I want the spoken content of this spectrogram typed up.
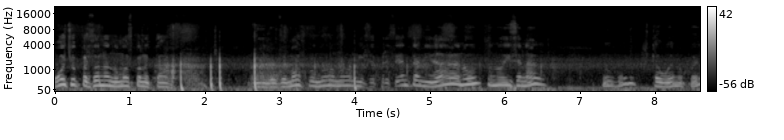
Ocho personas nomás conectadas. Y los demás, pues no, no, ni se presentan ni nada, no, pues no dice nada. Bueno, pues está bueno, pues.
